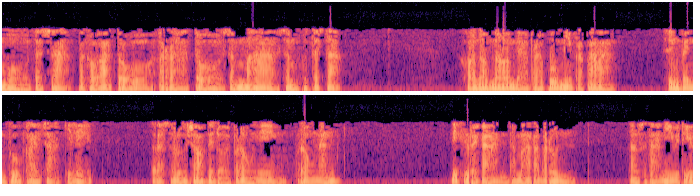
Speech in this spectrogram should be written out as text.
โมตัสสะภะคะวะโต อะระหะโต สัมมาสัมพุทธัสสะ ขอนอบน้อมแด่พระผู้มีพระภาค ซึ่งเป็นผู้ไกลจากกิเลส ตรัสรู้ชอบได้โดยพระองค์เอง พระองค์นั้น นี่คือรายการธรรมารับรุณทางสถานีวิทยุ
